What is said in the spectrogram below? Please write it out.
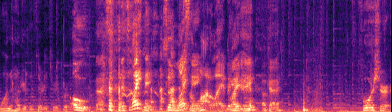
133 proof. Oh, that's it's lightning. So That's lightning. a lot of lightning. Lightning. Okay. For sure.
